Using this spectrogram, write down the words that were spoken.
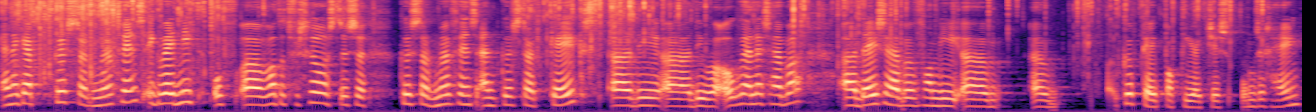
En ik heb custard muffins. Ik weet niet of, uh, wat het verschil is tussen custard muffins en custard cakes. die, die we ook wel eens hebben. deze hebben van die cupcake papiertjes om zich heen.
